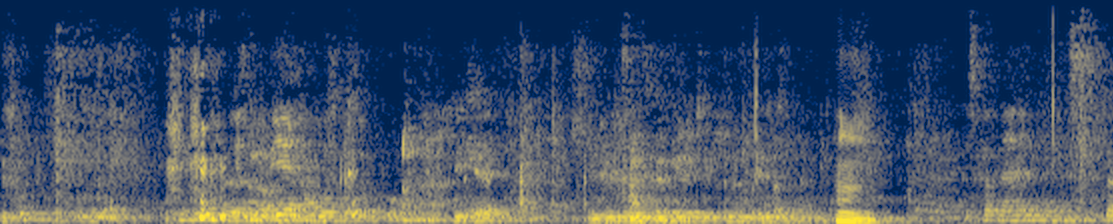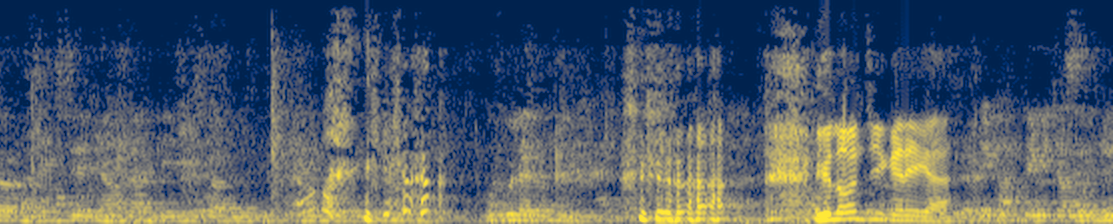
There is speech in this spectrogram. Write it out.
किसको ठीक है लेकिन इस करके चीज में बड़ी बात है हम्म. इसका प्लान है नेक्स्ट नेक्स्ट ईयर यहाँ पे आके इसका उसको लेकर ये लॉन्च ही करेगा एक हफ्ते में चालू हो जाए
